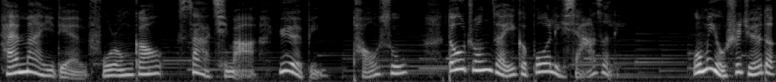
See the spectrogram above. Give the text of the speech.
还卖一点芙蓉糕、萨其马、月饼、桃酥，都装在一个玻璃匣子里。我们有时觉得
